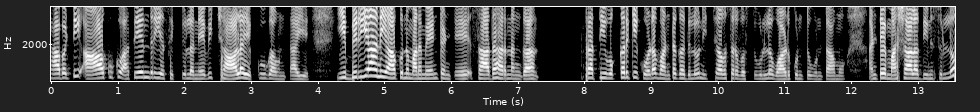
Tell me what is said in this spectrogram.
కాబట్టి ఆకుకు అతేంద్రియ శక్తులు అనేవి చాలా ఎక్కువగా ఉంటాయి. ఈ బిర్యానీ ఆకును మనం ఏంటంటే సాధారణంగా ప్రతి ఒక్కరికి కూడా వంటగదిలో నిత్యావసర వస్తువుల్లో వాడుకుంటూ ఉంటాము. అంటే మసాలా దినుసుల్లో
